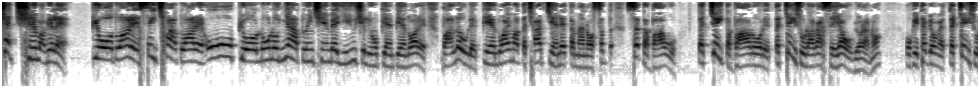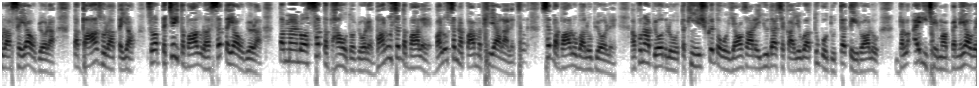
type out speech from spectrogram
ချက်ချင်းပါပြက်လဲပျော်သွားတယ်စိတ်ချသွားတယ်အိုးပျော်လို့လို့ညသွင်းချင်းပဲယေရုရှလင်ကိုပြန်ပြန်သွားတယ်ဘာလို့လဲပြန်သွားမှတခြားကြံတဲ့တမန်တော်ဆက်ဆက်တပါးကိုတကြိတ်တပါးတော့တယ်တကြိတ်ဆိုတာက10ယောက်ကိုပြောတာနော် โอเคထပ်ပြောမယ်တကြိတ်ဆိုတာ10ယောက်ကိုပြောတာတပားဆိုတာ1ယောက်ဆိုတော့တကြိတ်တပားဆိုတာ17ယောက်ကိုပြောတာတမန်တော်17ပါးကိုတော့ပြောတယ်ဘာလို့17ပါးလဲဘာလို့12ပါးမဖြစ်ရတာလဲ17ပါးလို့ဘာလို့ပြောလဲအခုနပြောသလိုသခင်ယေရှုခရစ်တော်ကိုရောင်းစားတဲ့ယူဒရှကာယုကသူ့ကိုယ်သူတက်တည်သွားလို့ဘလအဲ့ဒီချိန်မှာဘယ်နှယောက်ပဲ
